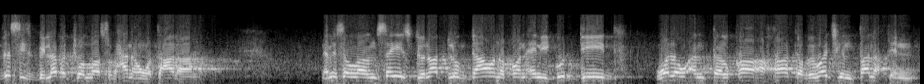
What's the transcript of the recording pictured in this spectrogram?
this is beloved to Allah subhanahu wa ta'ala Nabi Sallallahu says, do not look down upon any good deed. وَلَوْ أَن تَلْقَى أَخَاكَ بِوَجْهٍ طَلَقٍ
